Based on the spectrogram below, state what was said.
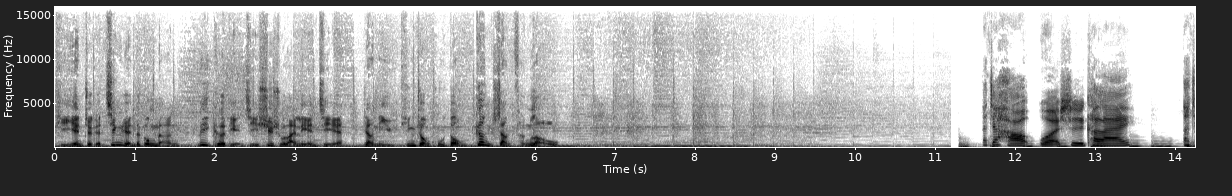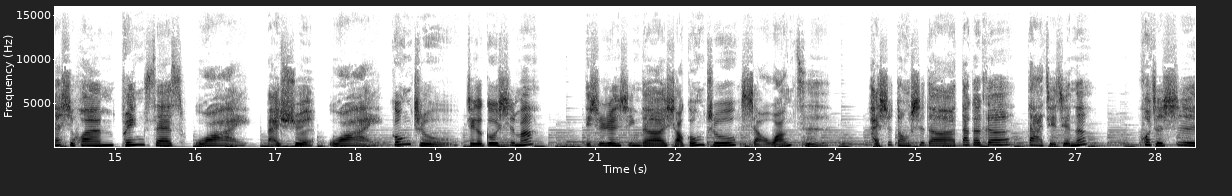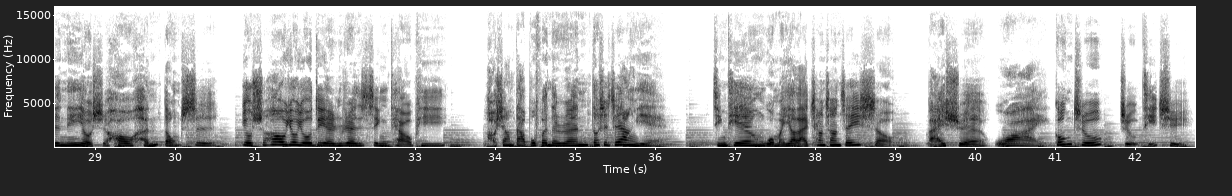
体验这个惊人的功能，立刻点击叙述栏连接，让你与听众互动更上层楼。大家好，我是克莱。大家喜欢 Princess Y 白雪 Y 公主这个故事吗？你是任性的小公主、小王子，还是懂事的大哥哥、大姐姐呢？或者是你有时候很懂事，有时候又有点任性调皮？好像大部分的人都是这样耶。今天我们要来唱唱这一首。白雪 Why 公主主题曲。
